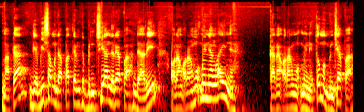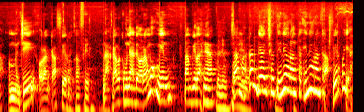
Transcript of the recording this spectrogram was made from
maka dia bisa mendapatkan kebencian dari apa? Dari orang-orang mukmin yang lainnya. Karena orang mukmin itu membenci apa? Membenci orang kafir. Orang kafir. Nah, kalau kemudian ada orang mukmin tampilannya Menyerupai, sama ya. kan dia ini orang ini orang kafir apa ya?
